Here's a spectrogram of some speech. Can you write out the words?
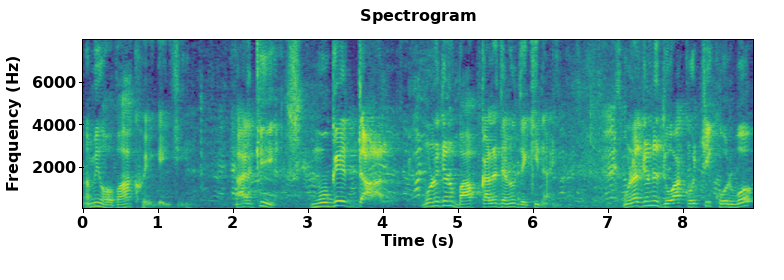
আমি অবাক হয়ে গেছি। আর কি, মুগের ডাল। মনে যেন বাপ কালে যেন দেখি নাই। ওনার জন্য দোয়া করছি, করব।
